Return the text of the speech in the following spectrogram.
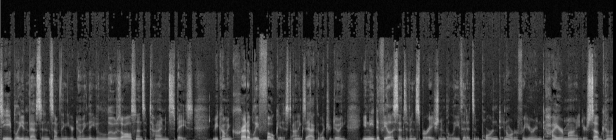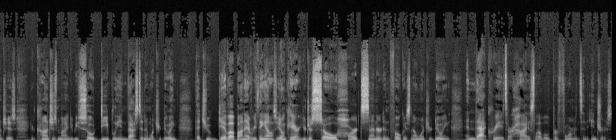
deeply invested in something that you're doing that you lose all sense of time and space. You become incredibly focused on exactly what you're doing. You need to feel a sense of inspiration and believe that it's important in order for your entire mind, your subconscious, your conscious mind to be so deeply invested in what you're doing that you give up on everything else. You don't care. You're just so heart centered and focused on what you're doing. And that creates our highest level of performance and interest.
